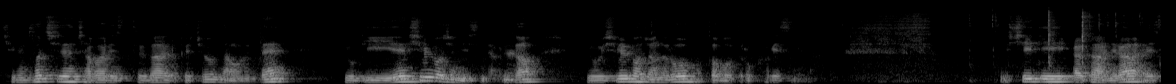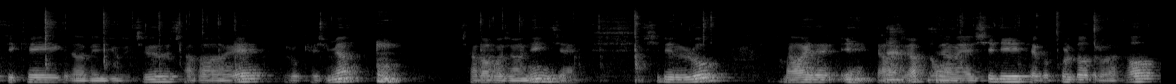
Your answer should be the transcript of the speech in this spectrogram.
지금 설치된 자바 리스트가 이렇게 쭉 나오는데 여기에 11 버전이 있습니다. 그래서 이11 버전으로 바꿔보도록 하겠습니다. CD가 아니라 SDK 그 다음에 use 자바에 이렇게 해주면 자바 버전이 이제 11로 나와야 돼, 예, 나와죠. 네, 그 다음에 CD 데브 폴더 들어가서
